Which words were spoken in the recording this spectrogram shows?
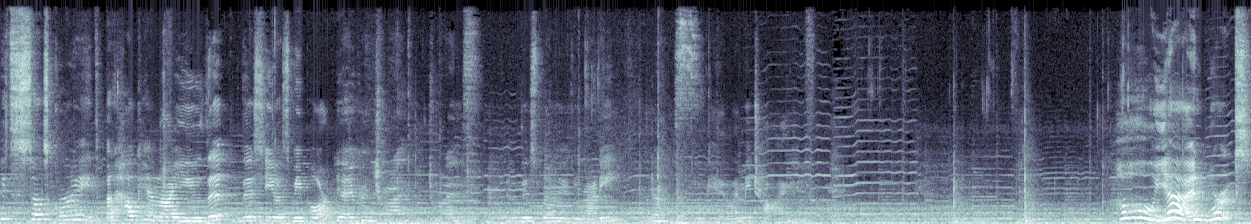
It sounds great, but how can I use it? This USB port? Yeah, you can try. Try it. This one is ready? Yes. Okay, let me try. Oh, yeah, it works.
